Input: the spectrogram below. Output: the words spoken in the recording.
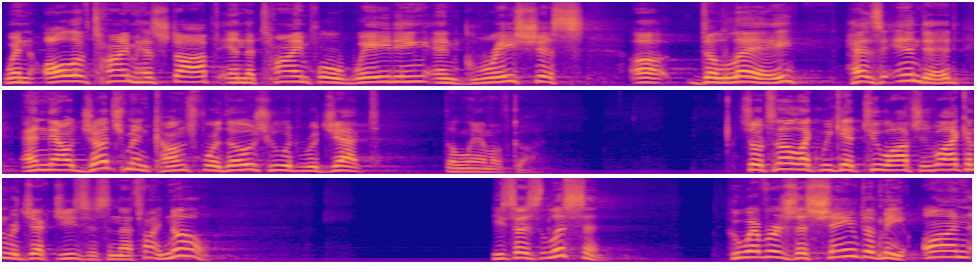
when all of time has stopped and the time for waiting and gracious uh, delay has ended, and now judgment comes for those who would reject the Lamb of God. So it's not like we get two options. Well, I can reject Jesus and that's fine. No. He says, Listen, whoever is ashamed of me on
